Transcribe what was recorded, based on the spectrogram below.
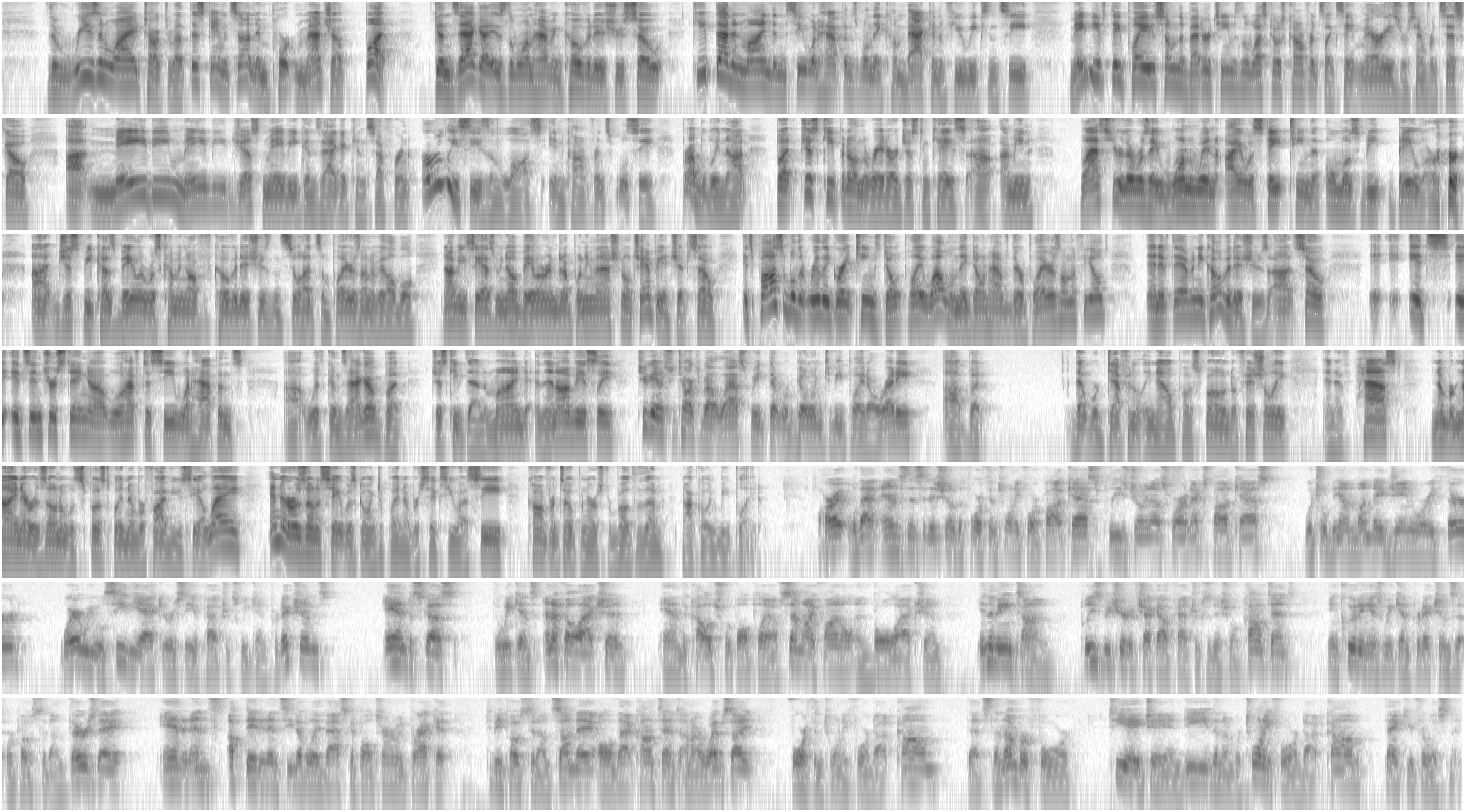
The reason why I talked about this game, it's not an important matchup, but Gonzaga is the one having COVID issues. So keep that in mind and see what happens when they come back in a few weeks and see maybe if they play some of the better teams in the West Coast Conference, like St. Mary's or San Francisco. Uh, maybe, maybe, just maybe Gonzaga can suffer an early season loss in conference. We'll see. Probably not, but just keep it on the radar just in case. Uh, I mean, Last year, there was a one win Iowa State team that almost beat Baylor uh, just because Baylor was coming off of COVID issues and still had some players unavailable. And obviously, as we know, Baylor ended up winning the national championship. So it's possible that really great teams don't play well when they don't have their players on the field and if they have any COVID issues. Uh, so it, it's it, it's interesting. Uh, we'll have to see what happens uh, with Gonzaga, but just keep that in mind. And then obviously, two games we talked about last week that were going to be played already, uh, but that were definitely now postponed officially and have passed. Number nine, Arizona was supposed to play number five, UCLA, and Arizona State was going to play number six, USC. Conference openers for both of them not going to be played. All right, well, that ends this edition of the Fourth and 24 podcast. Please join us for our next podcast, which will be on Monday, January 3rd, where we will see the accuracy of Patrick's weekend predictions and discuss the weekend's NFL action and the college football playoff semifinal and bowl action. In the meantime, Please be sure to check out Patrick's additional content, including his weekend predictions that were posted on Thursday and an updated NCAA basketball tournament bracket to be posted on Sunday. All that content on our website, fourthand24.com. That's the number four, T H A N D, the number 24.com. Thank you for listening.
